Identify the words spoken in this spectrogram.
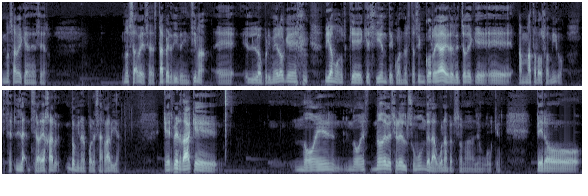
no sabe qué hacer. No sabe, o sea, está perdido. Y encima, eh, lo primero que, digamos, que, siente cuando está sin correa es el hecho de que eh, han matado a su amigo. Entonces se va a dejar dominar por esa rabia. Que es verdad que no es, no es, no debe ser el sumum de la buena persona, John Walker. Pero,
